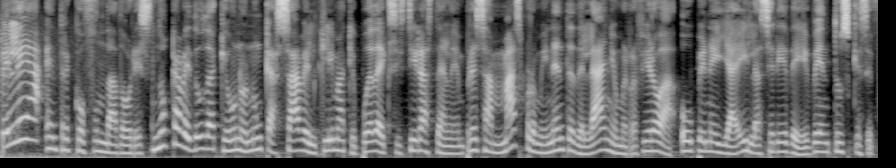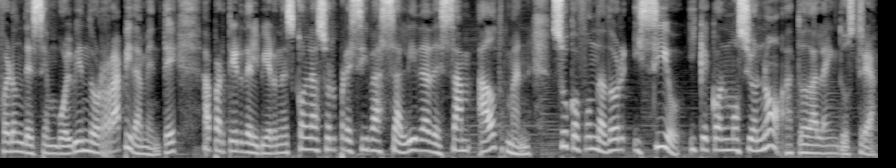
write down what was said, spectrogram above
Pelea entre cofundadores. No cabe duda que uno nunca sabe el clima que pueda existir hasta en la empresa más prominente del año. Me refiero a OpenAI la serie de eventos que se fueron desenvolviendo rápidamente a partir del viernes con la sorpresiva salida de Sam Altman, su cofundador y CEO, y que conmocionó a toda la industria.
